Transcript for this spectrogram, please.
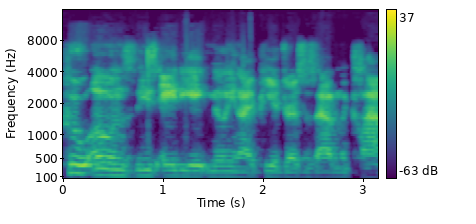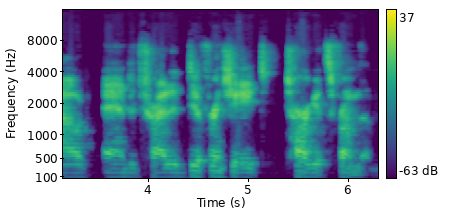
who owns these 88 million IP addresses out in the cloud and to try to differentiate targets from them.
